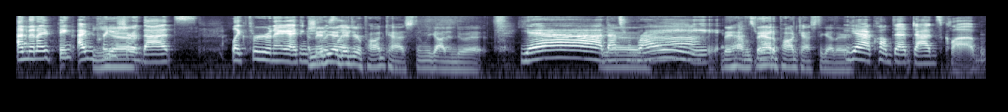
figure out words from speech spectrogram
And then I think I'm pretty Yeah. sure that's like through Renee. I think And she maybe was I like, did your podcast and we got into it. yeah, that's Yeah. right. They have That's they had a podcast together. Yeah, called Dead Dads Club.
